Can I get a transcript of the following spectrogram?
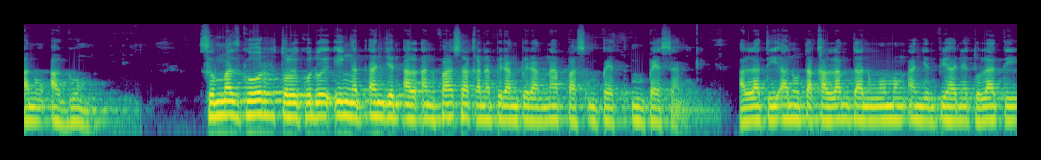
anu agung. Sumazkur tuluy kudu ingat anjen al anfasa kana pirang-pirang napas empet empesan allati anu takalam tanu ngomong anjeun pihane tulati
